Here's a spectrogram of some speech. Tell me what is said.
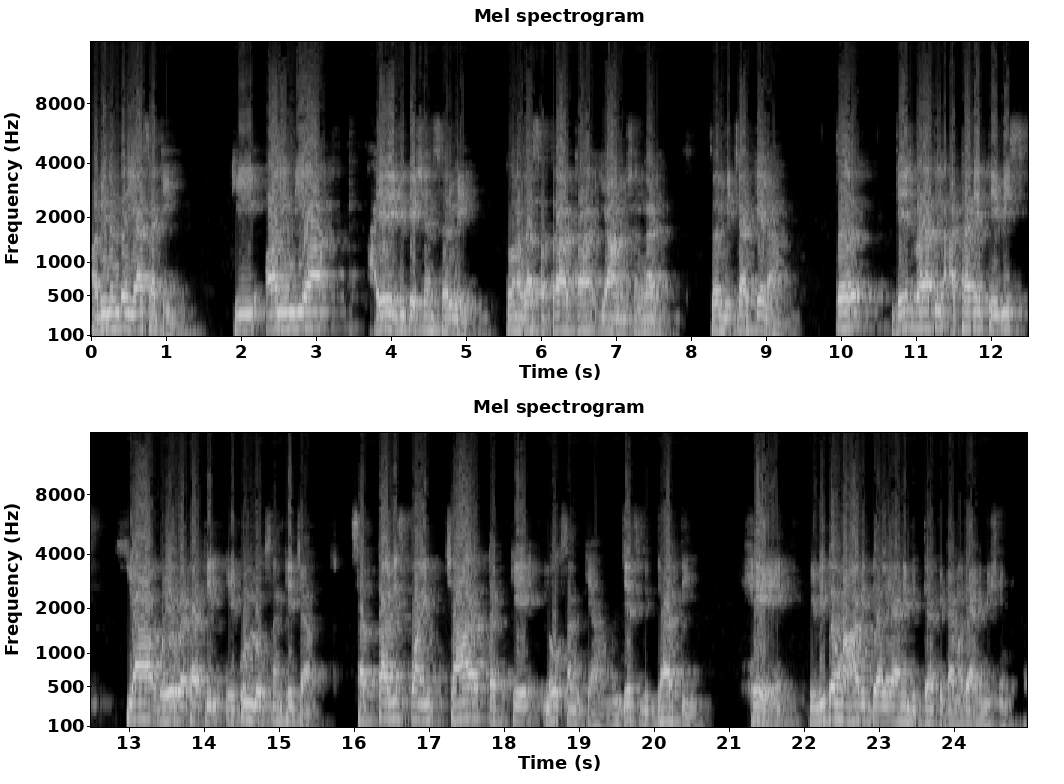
अभिनंदन यासाठी की all India higher education survey दोन हजार सतरा अठरा या अनुषंगाने जर विचार केला तर देशभरातील अठरा ते तेवीस या वयोगटातील एकूण लोकसंख्येच्या सत्तावीस पॉईंट चार टक्के लोकसंख्या म्हणजेच विद्यार्थी हे विविध महाविद्यालय आणि विद्यापीठामध्ये ऍडमिशन घेतात.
